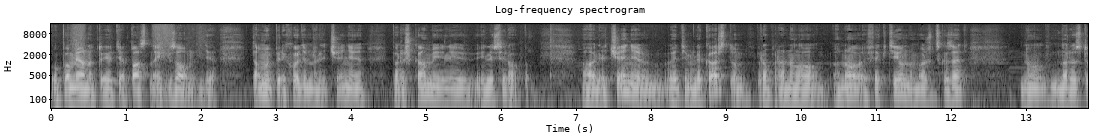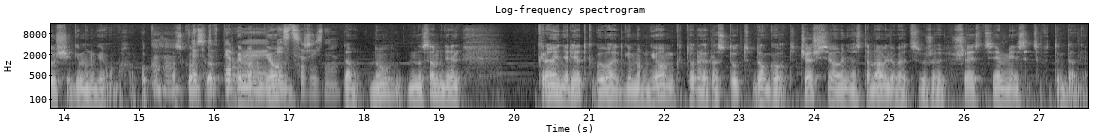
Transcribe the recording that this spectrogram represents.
упомянутые эти опасные зоны, где там мы переходим на лечение порошками или, или сиропом. А лечение этим лекарством, пропранололом, оно эффективно, можно сказать, ну, на растущих гемангиомах. Угу. Поскольку То есть это в первые гемангиом, месяцы жизни? Да. Ну, на самом деле, крайне редко бывают гемангиомы, которые растут до года. Чаще всего они останавливаются уже 6-7 месяцев и так далее.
